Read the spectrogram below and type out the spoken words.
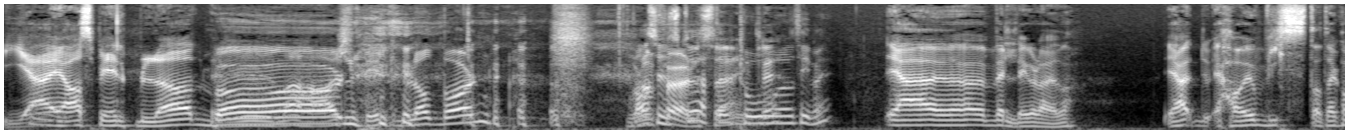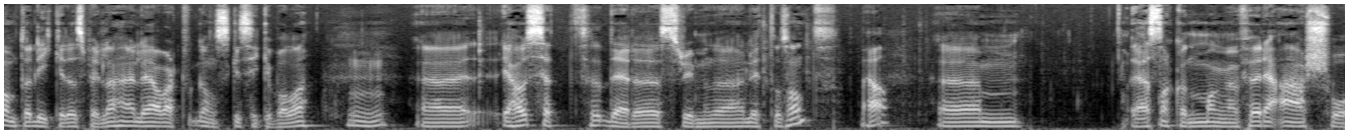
Jeg har spilt Bloodborne! har spilt Bloodborne. Hva syns du etter to egentlig? timer? Jeg er veldig glad i det. Jeg, har jo visst at jeg kom til å like det spillet, eller jeg har vært ganske sikker på det. Mm. Jeg har jo sett dere streame det litt og sånt. Ja. Um, jeg har snakka om det mange ganger før. Jeg er så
